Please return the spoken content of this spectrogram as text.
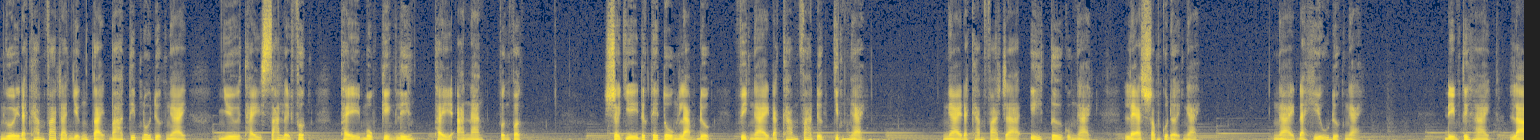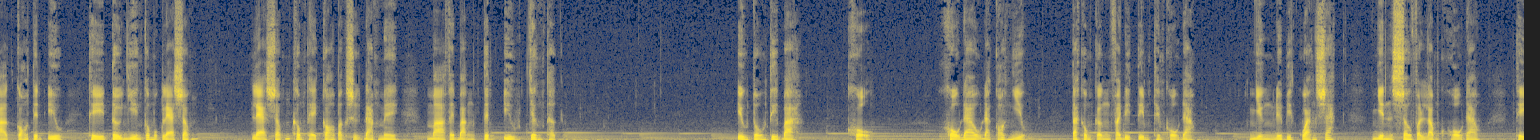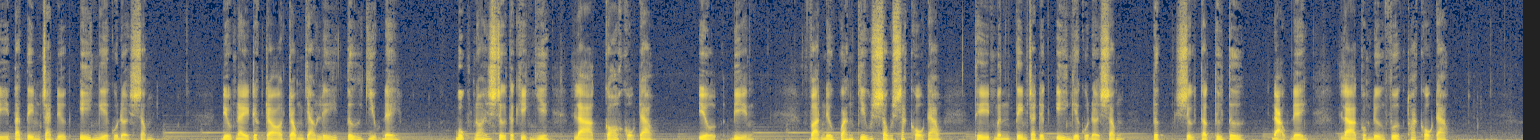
Người đã khám phá ra những tài ba tiếp nối được Ngài như Thầy Xá Lợi Phất, Thầy Mục Kiền Liên, Thầy A Nan, vân vân. Sở dĩ Đức Thế Tôn làm được vì Ngài đã khám phá được chính Ngài. Ngài đã khám phá ra ý tư của Ngài, lẽ sống của đời Ngài. Ngài đã hiểu được Ngài. Điểm thứ hai là có tình yêu thì tự nhiên có một lẽ sống. Lẽ sống không thể có bằng sự đam mê mà phải bằng tình yêu chân thật. Yếu tố thứ ba, khổ. Khổ đau đã có nhiều, ta không cần phải đi tìm thêm khổ đau. Nhưng nếu biết quan sát, nhìn sâu vào lòng của khổ đau, thì ta tìm ra được ý nghĩa của đời sống. Điều này rất rõ trong giáo lý tứ diệu đế. Bụt nói sự thật hiển nhiên là có khổ đau, ill being. Và nếu quán chiếu sâu sắc khổ đau, thì mình tìm ra được ý nghĩa của đời sống, tức sự thật thứ tư, đạo đế, là con đường vượt thoát khổ đau.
